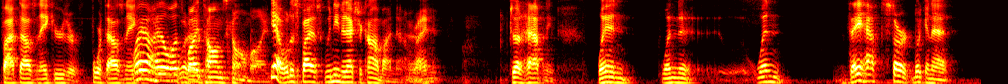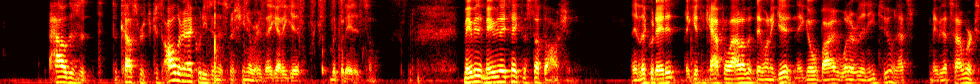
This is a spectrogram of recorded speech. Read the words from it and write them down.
five thousand acres or four thousand acres. Well, hell, let's whatever. buy Tom's combine. Yeah, we'll just buy us. We need an extra combine now, right? So that's happening when when the when they have to start looking at how there's a the customers because all their equities in this machine over here they got to get liquidated somewhere. Maybe maybe they take the stuff to auction. They liquidate it. They get the capital out of it they want to get, and they go buy whatever they need to, and that's maybe that's how it works.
